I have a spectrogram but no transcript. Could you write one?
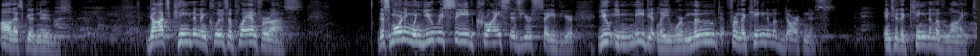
Oh, that's good news. God's kingdom includes a plan for us. This morning, when you received Christ as your Savior, you immediately were moved from the kingdom of darkness into the kingdom of light.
